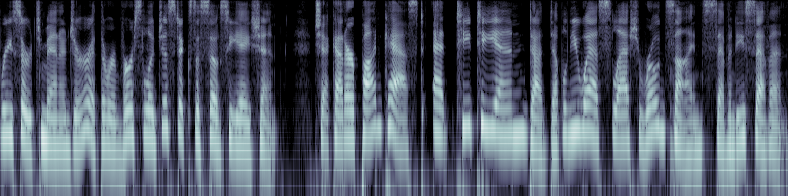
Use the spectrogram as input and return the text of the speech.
Research Manager at the Reverse Logistics Association. Check out our podcast at ttn.ws slash roadsigns77.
